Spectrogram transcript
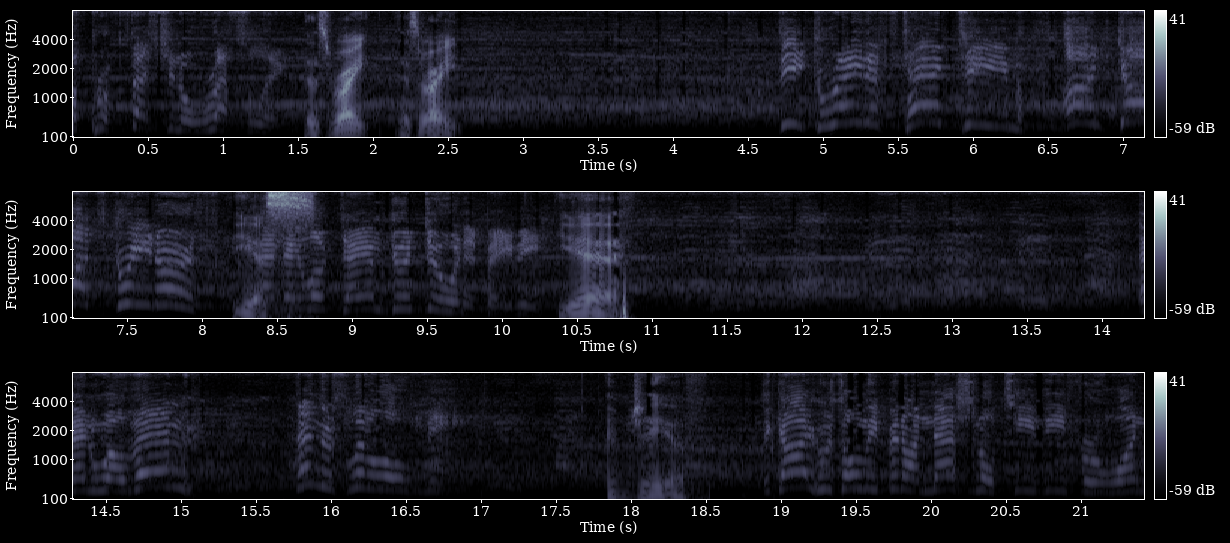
of professional wrestling. That's right. That's right. The greatest tag team on God's green earth. And Yes. they look damn good doing it, baby. Yeah. MJF. The guy who's only been on national TV for one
